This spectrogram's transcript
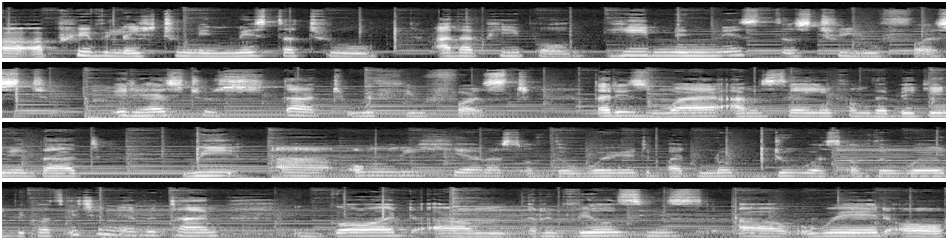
uh, a privilege to minister to other people. He ministers to you first. It has to start with you first. That is why I'm saying from the beginning that we are only hearers of the word but not doers of the word because each and every time god um, reveals his uh, word or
